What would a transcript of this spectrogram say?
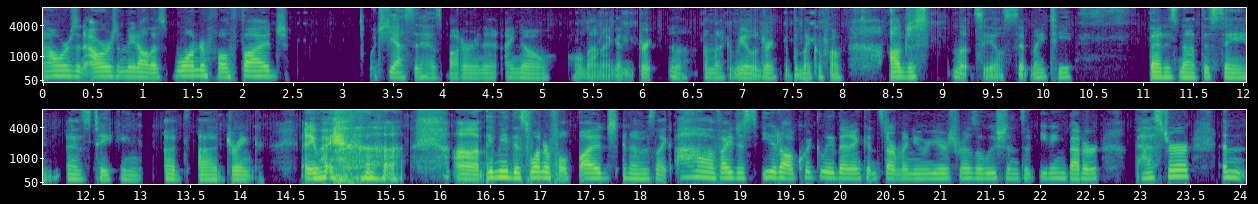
hours and hours and made all this wonderful fudge which yes it has butter in it. I know. Hold on i gotta drink i'm not gonna be able to drink with the microphone. I'll just let's see i'll sip my tea. That is not the same as taking a, a drink. Anyway, uh, they made this wonderful fudge, and I was like, ah, oh, if I just eat it all quickly, then I can start my New Year's resolutions of eating better faster. And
